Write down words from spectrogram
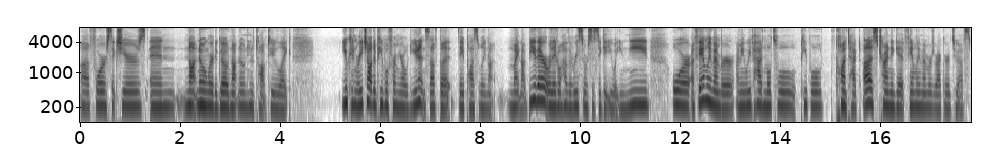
uh, four or six years and not knowing where to go, not knowing who to talk to, like you can reach out to people from your old unit and stuff, but they possibly not might not be there or they don't have the resources to get you what you need or a family member. I mean, we've had multiple people contact us trying to get family members records who have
